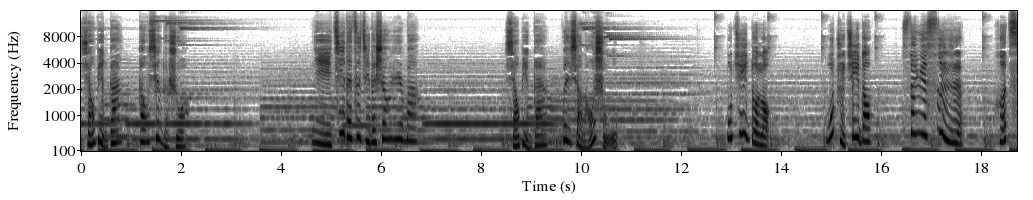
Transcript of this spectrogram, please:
小饼干高兴地说：“你记得自己的生日吗？”小饼干问小老鼠：“不记得了，我只记得三月四日和刺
